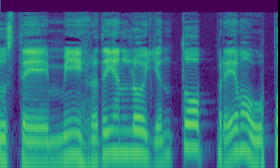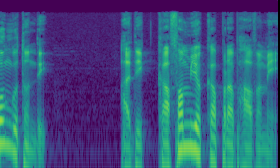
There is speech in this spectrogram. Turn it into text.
చూస్తే మీ హృదయంలో ఎంతో ప్రేమ ఉప్పొంగుతుంది. అది కఫం యొక్క ప్రభావమే.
